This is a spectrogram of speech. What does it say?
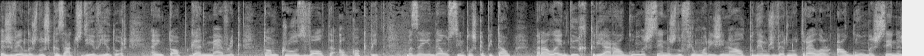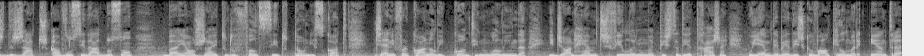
as vendas dos casacos de aviador. Em Top Gun Maverick, Tom Cruise volta ao cockpit, mas ainda é um simples capitão. Para além de recriar algumas cenas do filme original, podemos ver no trailer algumas cenas de jatos à velocidade do som, bem ao jeito do falecido Tony Scott. Jennifer Connelly continua linda e John Hamm desfila numa pista de aterragem. O IMDB diz que o Val Kilmer entra,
